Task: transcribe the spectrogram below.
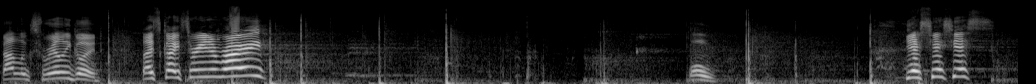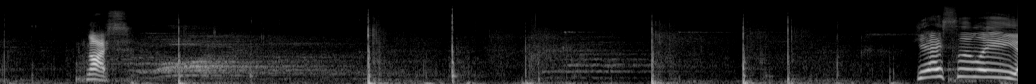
that looks really good. Let's go three in a row. Whoa. Yes, yes, yes. Nice. Yes, Lily.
